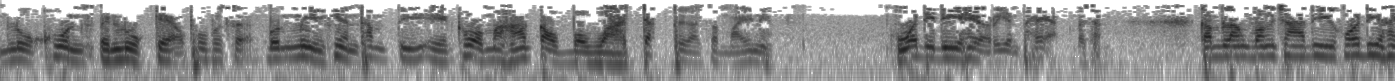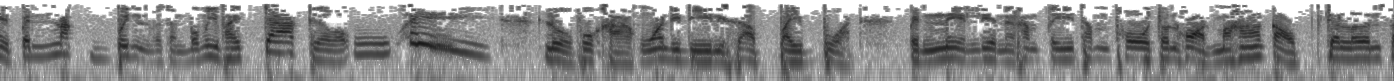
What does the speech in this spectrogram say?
ำลูกคุณเป็นลูกแก้วผู้ประเสริฐบุญมีเฮียนทำตีเอกโทมหาเก่าบวาจักเถื่อสมัยนี่หัวดีๆให้เรียนแพทย์ไปสัน กำลังวังชาดีหัวดีให้เป็นนักบินประสันบ่มีภัยจ้าเถื่อว่าอู้ยลูกผู้ขาหัวดีๆนี่จะเอาไปปวด เป็นเนตรเรียนนะทำตีทำโทจนหอดมหาเก่าเจริญส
